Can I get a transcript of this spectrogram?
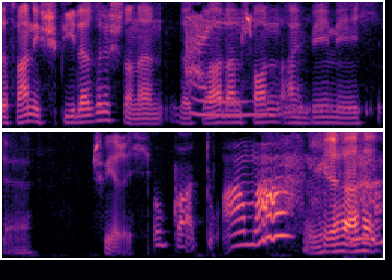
das war nicht spielerisch, sondern das Ei. war dann schon ein wenig äh, schwierig. Oh Gott, du Armer. Ja.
